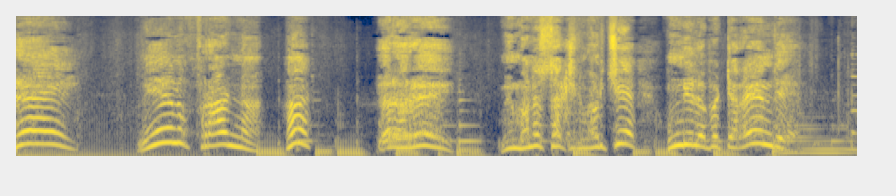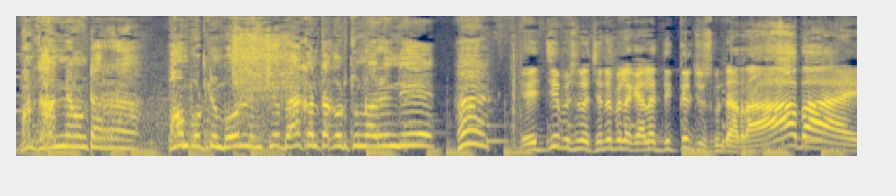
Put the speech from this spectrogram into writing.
రే నేను ఫ్రాడ్నా? రే మీ మనస్సాక్షిని మడిచి ఉండిలో పెట్టారా ఏంది? మన దాన్నే ఉంటారా? పాము పుట్టిన బోర్డు నుంచి బ్యాక్ అంతా కడుతున్నారేంది? ఎగ్జిబిషన్లో చిన్నపిల్లకి ఎలా దిక్కులు చూసుకుంటారా? బాయ్.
